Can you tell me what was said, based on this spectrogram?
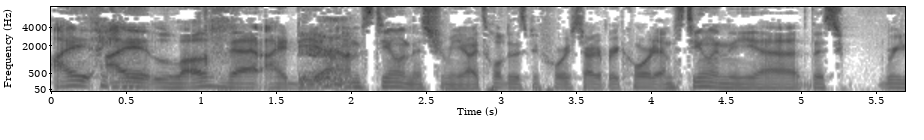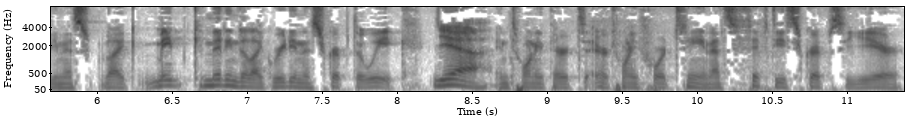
I, I love that idea. I'm stealing this from you. I told you this before we started recording. I'm stealing the uh, this reading this like maybe committing to like reading the script a week. Yeah. In 2013 or 2014, that's 50 scripts a year.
